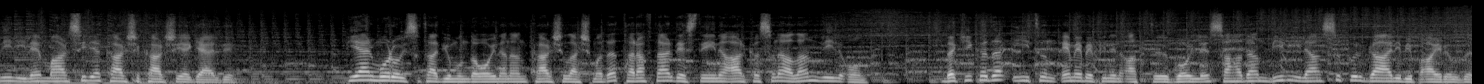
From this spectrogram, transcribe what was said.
Lille ile Marsilya karşı karşıya geldi. Pierre Moroy stadyumunda oynanan karşılaşmada taraftar desteğini arkasına alan Lille 10. Dakikada Ethan Emebepi'nin attığı golle sahadan 1 ila 0 galibip ayrıldı.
